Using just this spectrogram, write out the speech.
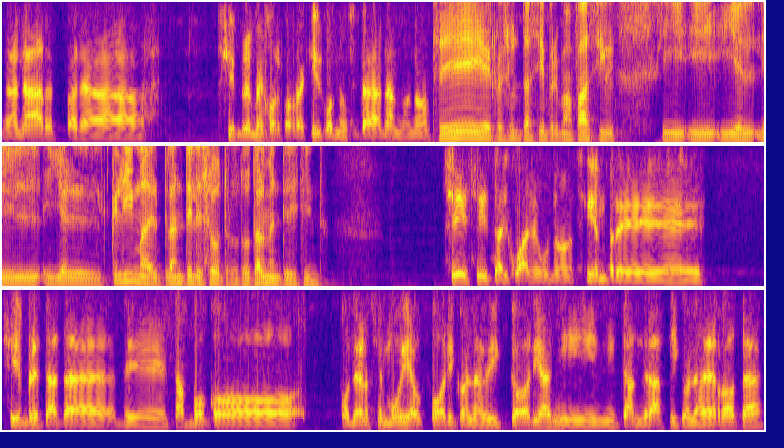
ganar para siempre es mejor corregir cuando se está ganando, ¿no? Sí, resulta siempre más fácil y, y, el, y, el, clima del plantel es otro, totalmente distinto. Sí, sí, tal cual. Uno siempre, siempre trata de tampoco ponerse muy eufórico en las victorias ni, ni tan drástico en las derrotas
